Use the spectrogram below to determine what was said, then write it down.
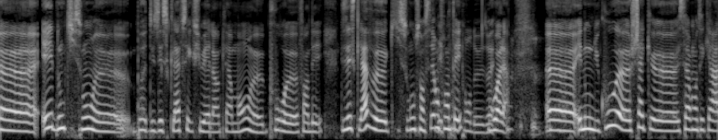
Euh, et donc qui sont euh, bah, des esclaves sexuels hein, clairement euh, pour euh, enfin des des esclaves euh, qui sont censés enfanter. ouais. Voilà. Euh, et donc du coup, euh, chaque euh, servante écarlate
